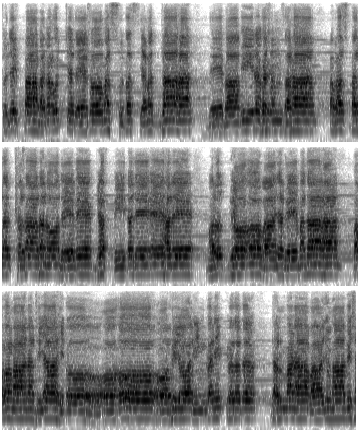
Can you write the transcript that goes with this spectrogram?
शुचिः पावक उच्यते सोमः सुतस्य मध्वाः। देवावीरघशंसः पवस्पदक्षसाधनो देवेभ्यः पीतजे हरे। मरुद्भ्यो वायवे मदाः। पवमानधिया हितो ओभियो लिङ्गनिकृदत् धर्मणा वायुमाविश।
